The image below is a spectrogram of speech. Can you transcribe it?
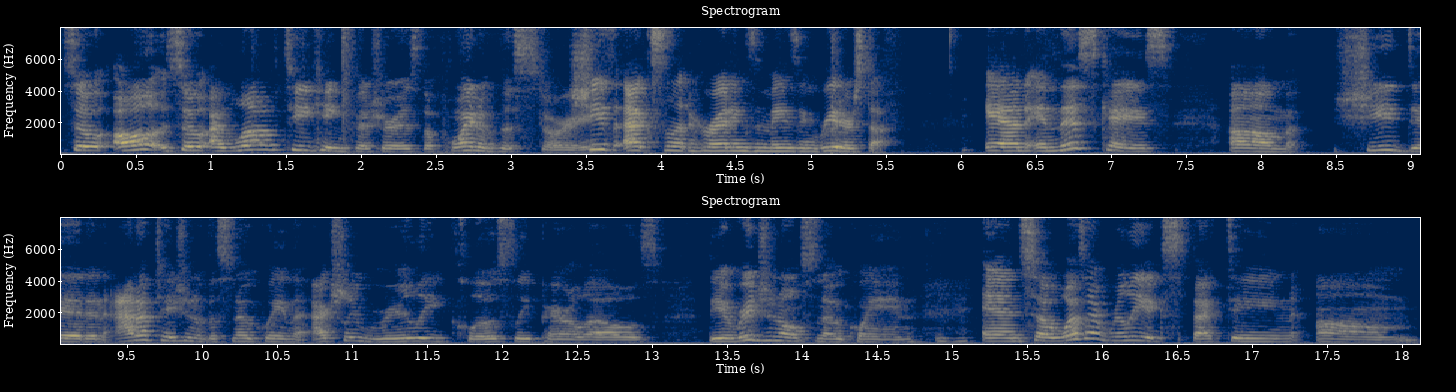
so all so I love T Kingfisher is the point of this story. She's excellent. Her writing's amazing. Reader stuff. And in this case, um, she did an adaptation of the Snow Queen that actually really closely parallels the original Snow Queen. And so I wasn't really expecting. Um,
